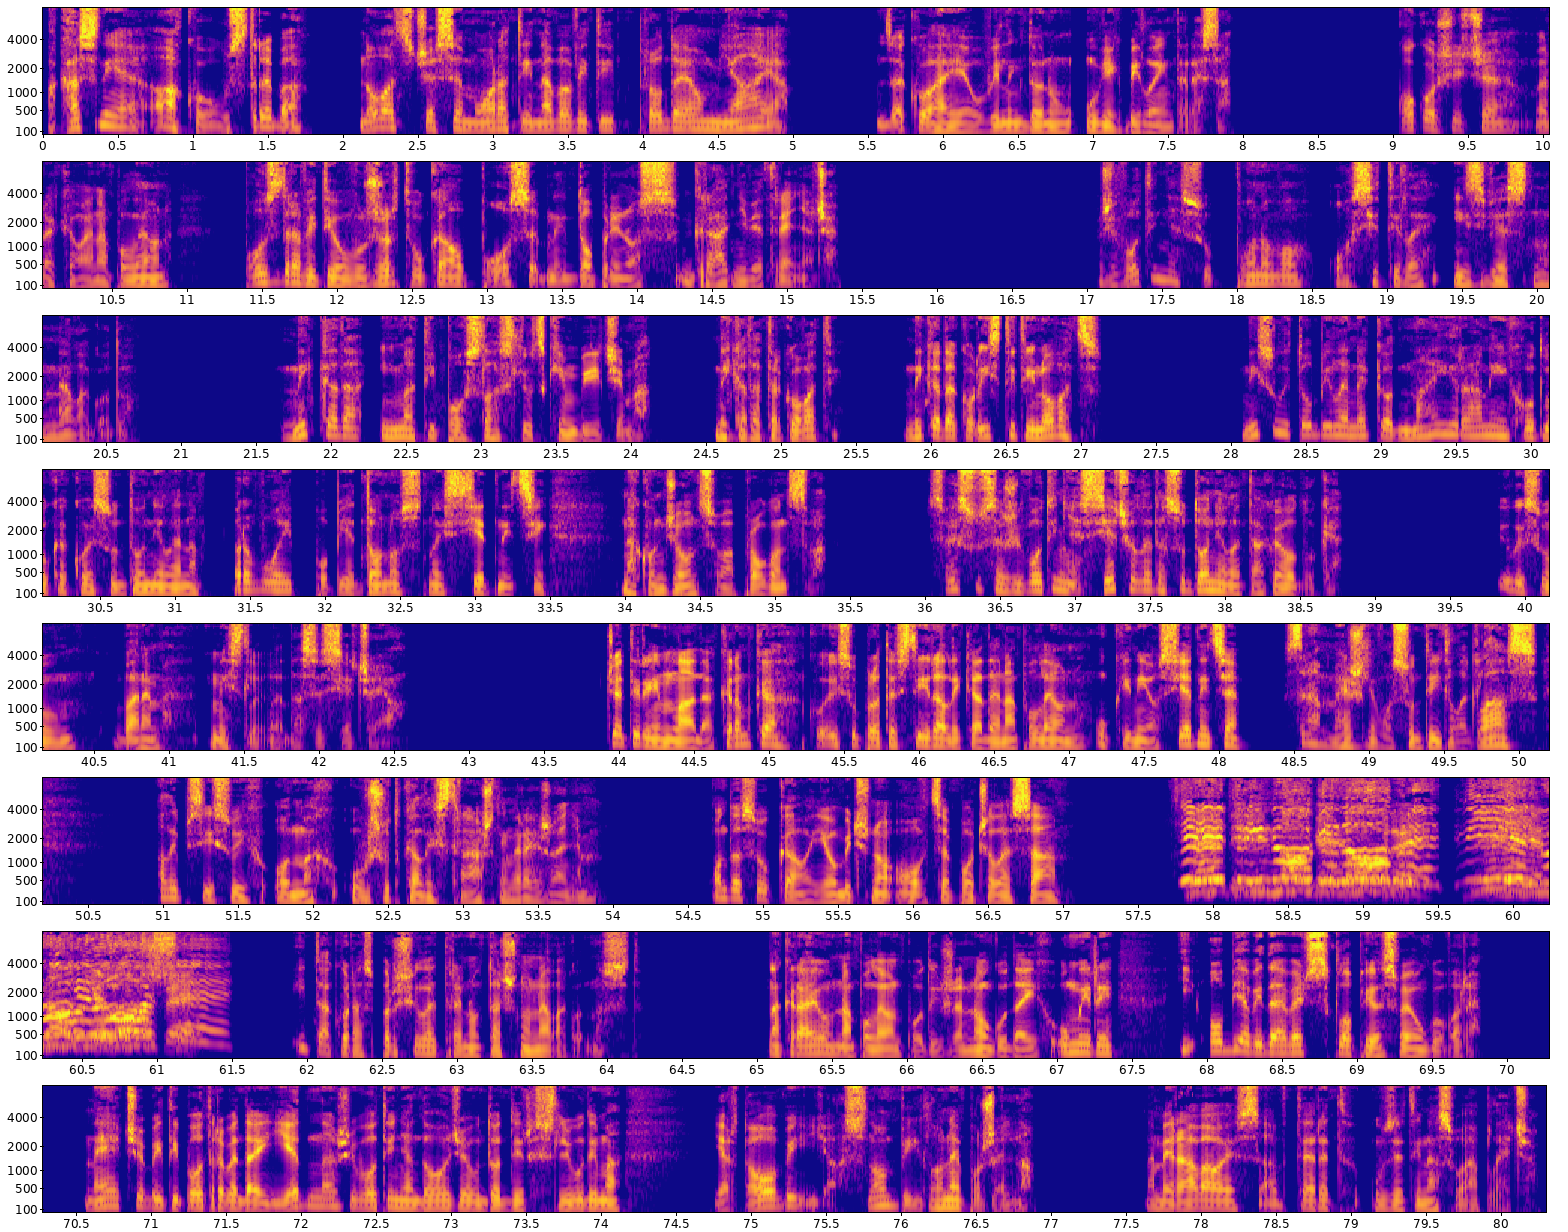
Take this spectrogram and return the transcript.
a kasnije, ako ustreba, novac će se morati nabaviti prodajom jaja, za koja je u Willingdonu uvijek bilo interesa. Kokoši će, rekao je Napoleon, pozdraviti ovu žrtvu kao posebni doprinos gradnji vjetrenjače. Životinje su ponovo osjetile izvjesnu nelagodu. Nikada imati posla s ljudskim bićima, nikada trgovati, nikada koristiti novac. Nisu li to bile neke od najranijih odluka koje su donijele na prvoj pobjedonosnoj sjednici nakon Jonesova progonstva? Sve su se životinje sjećale da su donijele takve odluke. Ili su barem mislile da se sjećaju. Četiri mlada krmka, koji su protestirali kada je Napoleon ukinio sjednice, sramežljivo su digla glas, ali psi su ih odmah ušutkali strašnim režanjem. Onda su, kao i obično, ovce počele sa Četiri noge dobre, dvije noge loše. I tako raspršile trenutačnu nelagodnost. Na kraju Napoleon podiže nogu da ih umiri i objavi da je već sklopio sve ugovore. Neće biti potrebe da i jedna životinja dođe u dodir s ljudima, jer to bi jasno bilo nepoželjno. Namjeravao je sav teret uzeti na svoja pleća.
